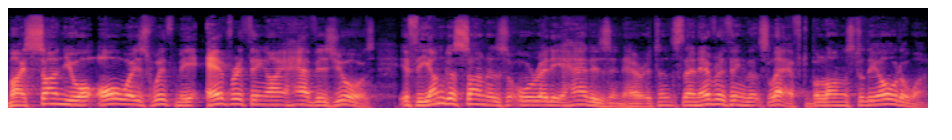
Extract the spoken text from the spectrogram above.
My son, you are always with me. Everything I have is yours. If the younger son has already had his inheritance, then everything that's left belongs to the older one.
